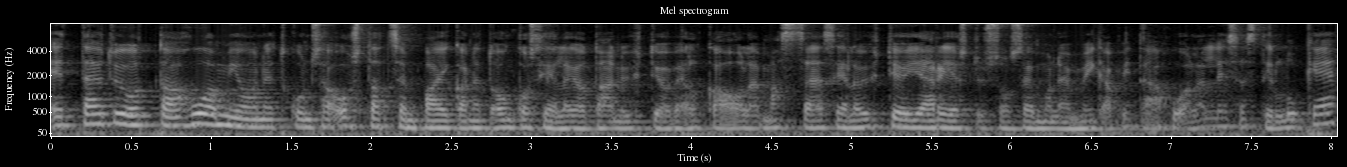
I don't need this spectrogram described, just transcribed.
että täytyy ottaa huomioon, että kun sä ostat sen paikan, että onko siellä jotain yhtiövelkaa olemassa, ja siellä yhtiöjärjestys on semmoinen, mikä pitää huolellisesti lukea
